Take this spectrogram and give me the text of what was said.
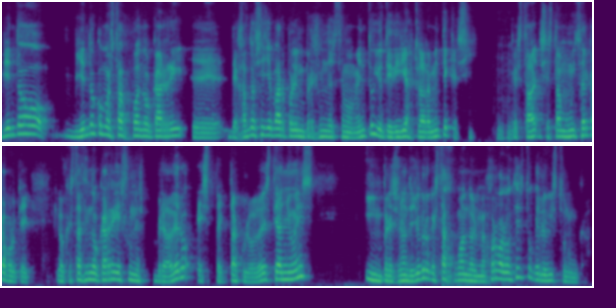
viendo, viendo cómo está jugando Curry, eh, dejándose llevar por la impresión de este momento, yo te diría claramente que sí, que está, se está muy cerca porque lo que está haciendo Curry es un es- verdadero espectáculo. Lo de este año es impresionante. Yo creo que está jugando el mejor baloncesto que lo he visto nunca.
